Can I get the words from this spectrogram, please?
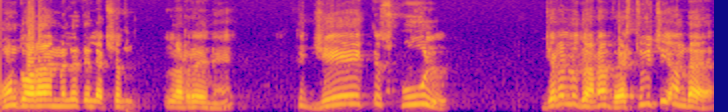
ਹੁਣ ਦੁਆਰਾ ਐਮਐਲਏ ਦੇ ਇਲੈਕਸ਼ਨ ਲੜ ਰਹੇ ਨੇ, ਕਿ ਜੇ ਇੱਕ ਸਕੂਲ ਜਿਹੜਾ ਲੁਧਿਆਣਾ ਵੈਸਟ ਵਿੱਚ ਹੀ ਆਂਦਾ ਹੈ,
